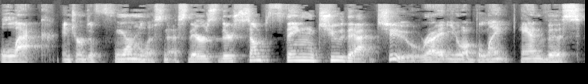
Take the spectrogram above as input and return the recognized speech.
lack, in terms of formlessness, there's there's something to that too, right? You know, a blank canvas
